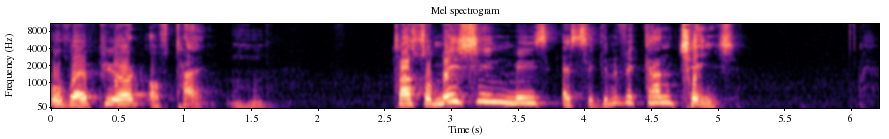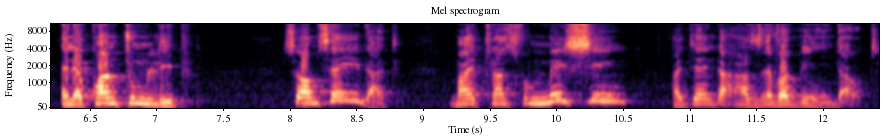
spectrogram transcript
over a period of time. Mm-hmm. Transformation means a significant change and a quantum leap. So I'm saying that my transformation agenda has never been in doubt.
